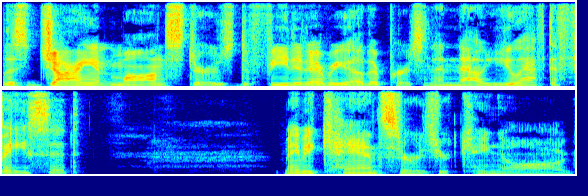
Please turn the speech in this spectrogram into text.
This giant monster's defeated every other person, and now you have to face it? Maybe cancer is your king og.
